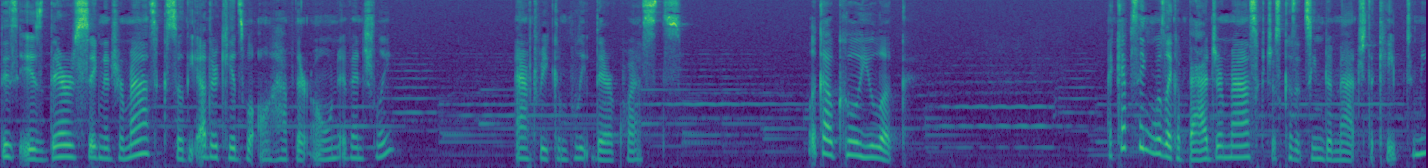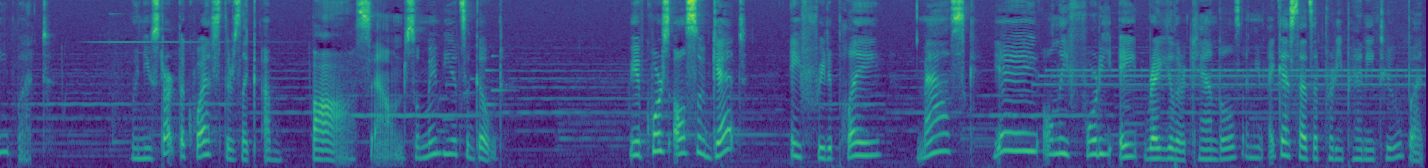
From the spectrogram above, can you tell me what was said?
This is their signature mask, so the other kids will all have their own eventually, after we complete their quests. Look how cool you look. I kept saying it was like a badger mask just because it seemed to match the cape to me, but when you start the quest, there's like a ba sound, so maybe it's a goat. We of course also get a free to play mask. Yay, only 48 regular candles. I mean, I guess that's a pretty penny too, but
